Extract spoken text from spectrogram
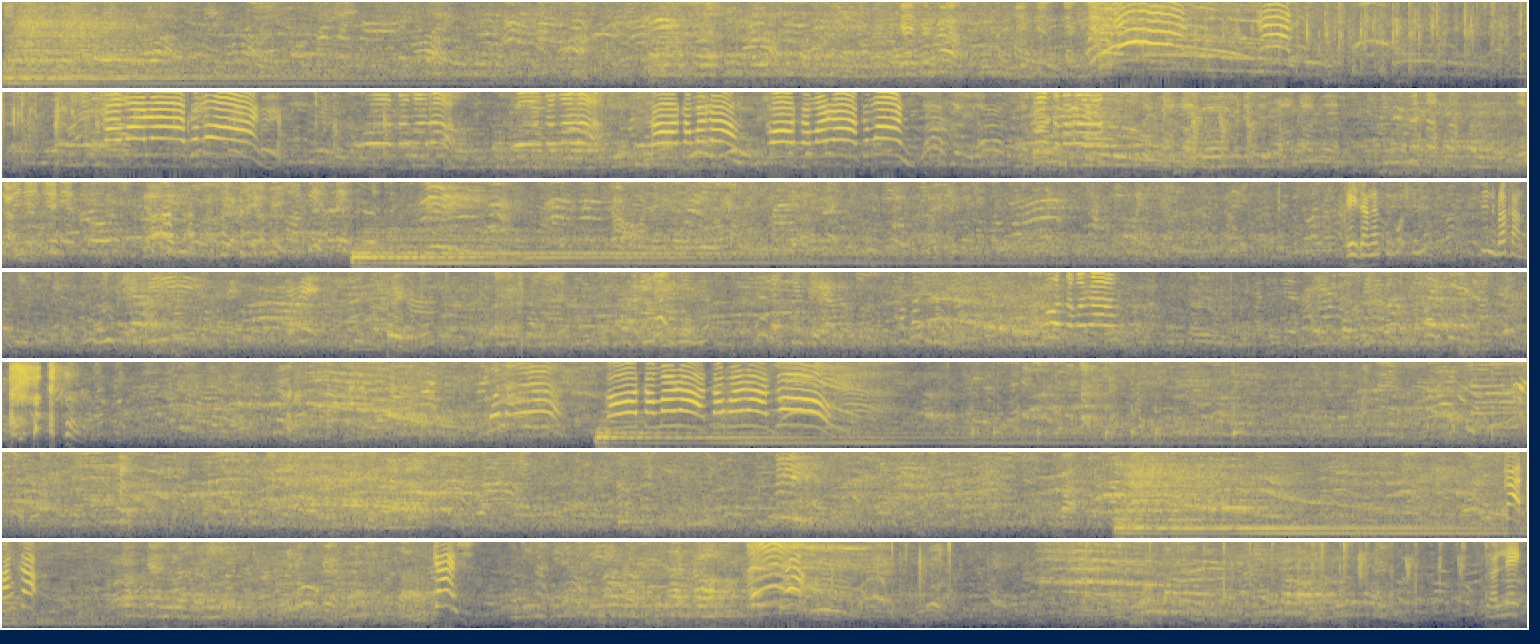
Yes, kakak. Yes! Yes! Tamara, come on! Go Tamara. Go Tamara. Go, Tamara! Go, Tamara! Come on! Go Tamara. Eh, jangan sibuk sini. Sini belakang. Baby! Baby! Go Tamara. Go Tamara! Go, Tamara! Tamara, go! Kak, tangkap. Cash. Your leg.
